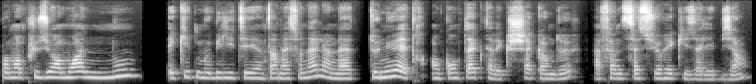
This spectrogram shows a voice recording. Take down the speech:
pendant plusieurs mois, nous, Équipe Mobilité Internationale, on a tenu à être en contact avec chacun d'eux afin de s'assurer qu'ils allaient bien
